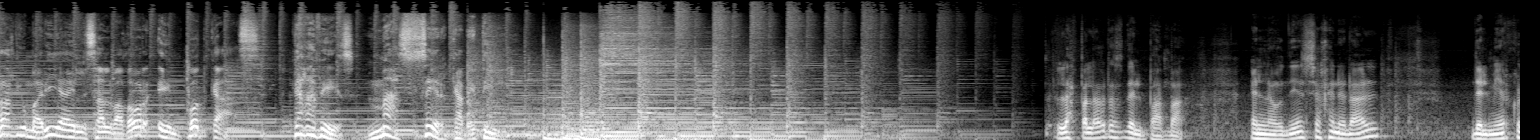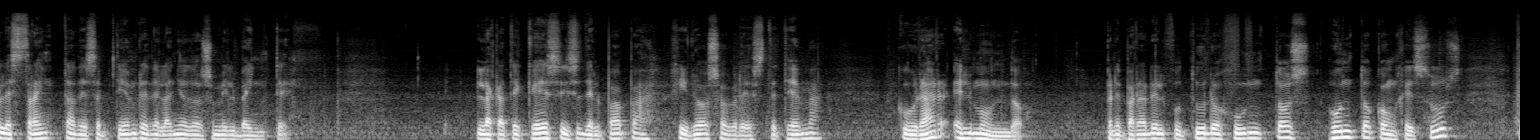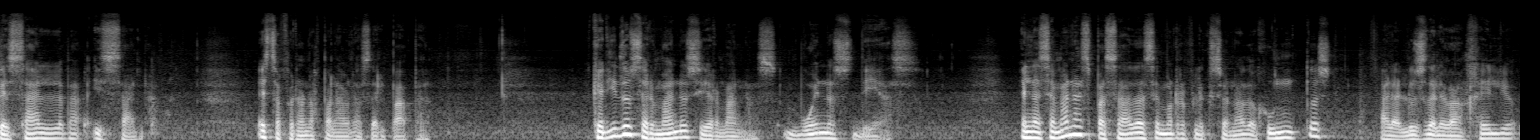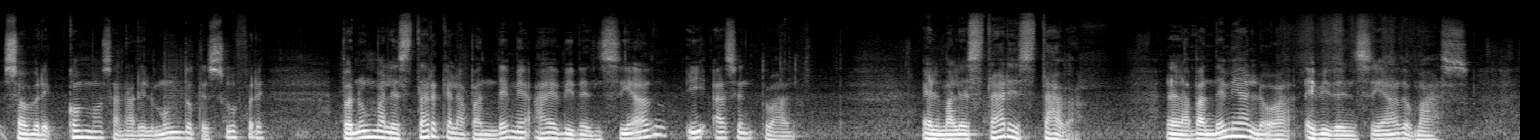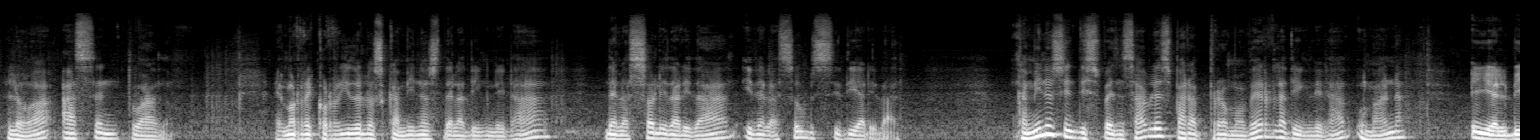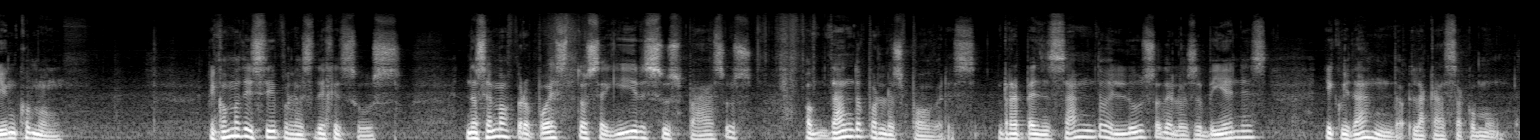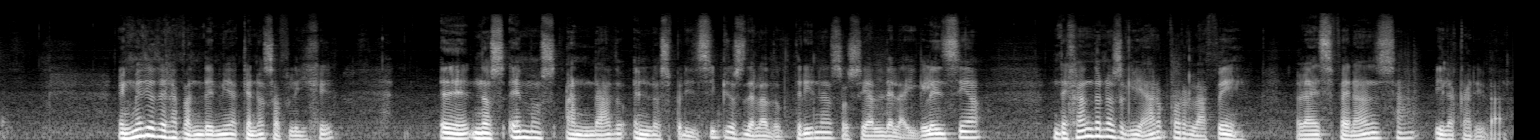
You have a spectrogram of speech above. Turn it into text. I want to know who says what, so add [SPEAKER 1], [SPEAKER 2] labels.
[SPEAKER 1] Radio María El Salvador en podcast, cada vez más cerca de ti.
[SPEAKER 2] Las palabras del Papa en la audiencia general del miércoles 30 de septiembre del año 2020. La catequesis del Papa giró sobre este tema, curar el mundo, preparar el futuro juntos, junto con Jesús que salva y sana. Estas fueron las palabras del Papa. Queridos hermanos y hermanas, buenos días. En las semanas pasadas hemos reflexionado juntos a la luz del Evangelio sobre cómo sanar el mundo que sufre por un malestar que la pandemia ha evidenciado y acentuado. El malestar estaba, la pandemia lo ha evidenciado más, lo ha acentuado. Hemos recorrido los caminos de la dignidad, de la solidaridad y de la subsidiariedad caminos indispensables para promover la dignidad humana y el bien común. Y como discípulos de Jesús, nos hemos propuesto seguir sus pasos, optando por los pobres, repensando el uso de los bienes y cuidando la casa común. En medio de la pandemia que nos aflige, eh, nos hemos andado en los principios de la doctrina social de la Iglesia, dejándonos guiar por la fe, la esperanza y la caridad.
